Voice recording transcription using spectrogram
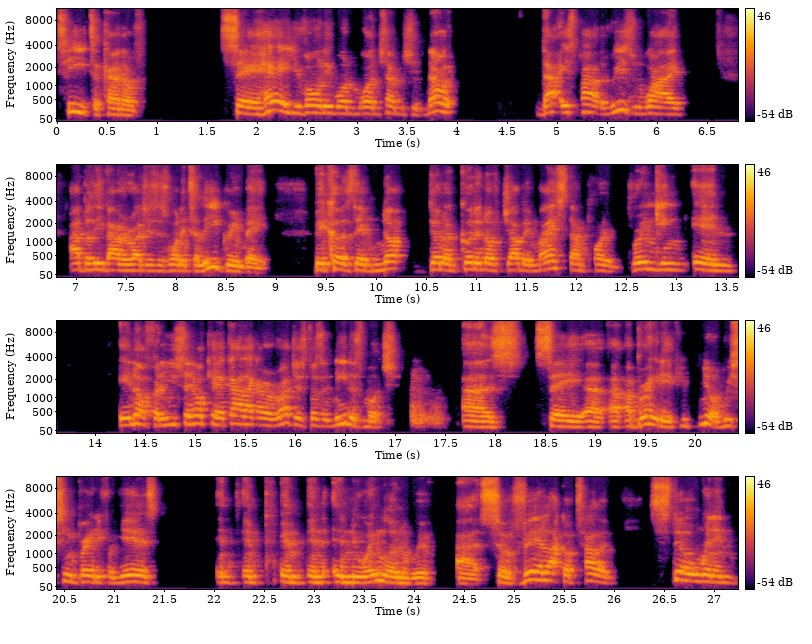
T to kind of say, hey, you've only won one championship. Now, that is part of the reason why I believe Aaron Rodgers is wanting to leave Green Bay because they've not done a good enough job, in my standpoint, bringing in enough. And you say, okay, a guy like Aaron Rodgers doesn't need as much as, say, uh, a Brady. If you, you know, we've seen Brady for years in in in, in New England with a severe lack of talent still winning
